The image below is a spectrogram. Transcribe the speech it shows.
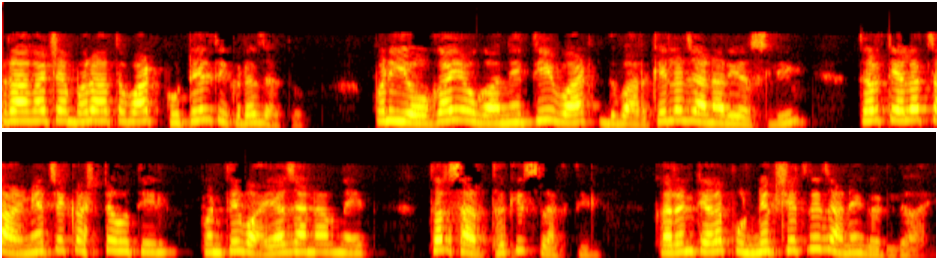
रागाच्या भरात वाट फुटेल तिकडे जातो. पण योगायोगाने ती वाट द्वारकेला जाणारी असली तर त्याला चालण्याचे कष्ट होतील पण ते वाया जाणार नाहीत तर सार्थकीच लागतील कारण त्याला पुण्यक्षेत्री जाणे घडलं आहे.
